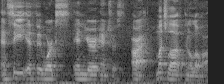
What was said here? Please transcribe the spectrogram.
and see if it works in your interest. All right. Much love and aloha.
